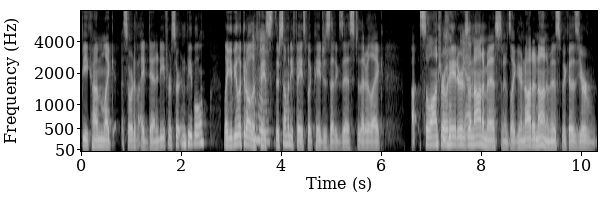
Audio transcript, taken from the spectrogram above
become like a sort of identity for certain people. Like if you look at all the face, there's so many Facebook pages that exist that are like uh, cilantro haters Yeah. anonymous, and it's like you're not anonymous because you're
